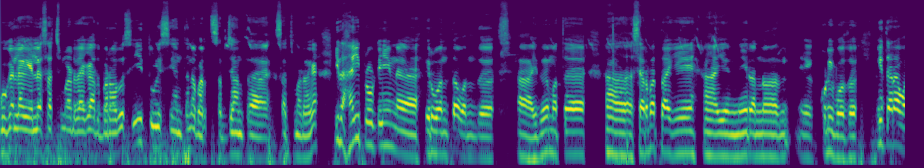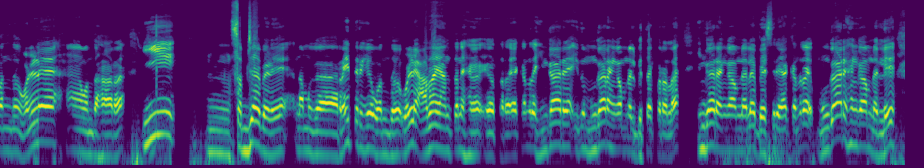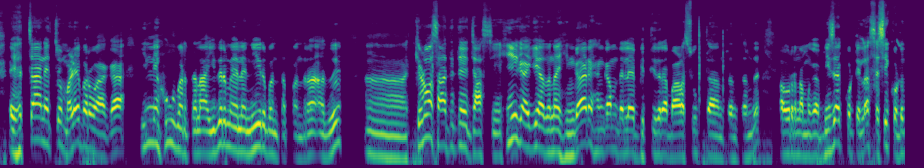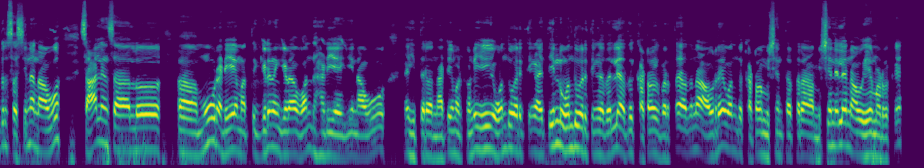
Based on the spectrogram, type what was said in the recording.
ಗೂಗಲ್ ಎಲ್ಲ ಸರ್ಚ್ ಮಾಡಿದಾಗ ಅದು ಬರೋದು ಸಿಹಿ ತುಳಸಿ ಅಂತಾನೆ ಬರುತ್ತೆ, ಸಬ್ಜಾ ಅಂತ ಸರ್ಚ್ ಮಾಡಿದಾಗ. ಇದು ಹೈ ಪ್ರೋಟೀನ್ ಇರುವಂತ ಒಂದು ಇದು ಮತ್ತೆ ಶರ್ಬತ್ತಾಗಿ ಈ ನೀರನ್ನು ಕುಡಿಬಹುದು ಈ ತರ ಒಂದು ಒಳ್ಳೆ ಒಂದು ಆಹಾರ. ಈ ಸಬ್ಜಾ ಬೆಳೆ ನಮ್ಗೆ ರೈತರಿಗೆ ಒಂದು ಒಳ್ಳೆ ಆದಾಯ ಅಂತಾನೆ ಹೇಳ್ತಾರೆ. ಯಾಕಂದ್ರೆ ಹಿಂಗಾರೆ, ಇದು ಮುಂಗಾರು ಹಂಗಾಮ್ನಲ್ಲಿ ಬಿತ್ತಕ್ಕೆ ಬರಲ್ಲ. ಹಿಂಗಾರು ಹಂಗಾಮ್ನಲ್ಲೇ ಬೇಸರಿ. ಯಾಕಂದ್ರೆ ಮುಂಗಾರು ಹಂಗಾಮ್ನಲ್ಲಿ ಹೆಚ್ಚಾನೆಚ್ಚು ಮಳೆ ಬರುವಾಗ ಇಲ್ಲಿ ಹೂ ಬರ್ತಲ್ಲ, ಇದ್ರ ಮೇಲೆ ನೀರು ಬಂತಪ್ಪ ಅಂದ್ರ ಅದು ಕೆಡುವ ಸಾಧ್ಯತೆ ಜಾಸ್ತಿ. ಹೀಗಾಗಿ ಅದನ್ನ ಹಿಂಗಾರಿ ಹಂಗಾಮದಲ್ಲೇ ಬಿತ್ತಿದ್ರೆ ಬಹಳ ಸೂಕ್ತ ಅಂತಂತಂದು ಅವರು ನಮ್ಗೆ ಬೀಜ ಕೊಟ್ಟಿಲ್ಲ. ಸಸಿ ಕೊಟ್ಟಿದ್ರು. ಸಸಿನ ನಾವು ಸಾಲಿನ ಸಾಲು ಮೂರು ಅಡಿ ಮತ್ತು ಗಿಡದ ಗಿಡ ಒಂದು ಅಡಿಯಾಗಿ ನಾವು ಈ ತರ ನಾಟಿ ಮಾಡ್ಕೊಂಡು ಈ ಒಂದೂವರೆ ತಿಂಗಳು ಆಯ್ತು. ಇನ್ನು ಒಂದೂವರೆ ತಿಂಗಳಲ್ಲಿ ಅದು ಕಟಾವಿಗೆ ಬರುತ್ತೆ. ಅದನ್ನ ಅವರೇ ಒಂದು ಕಟಾವ್ ಮಿಷನ್ ತರ್ತಾರೆ ಆ ಮಿಷನ್ ಅಲ್ಲೇ ನಾವು ಏನು ಮಾಡ್ಬೇಕು?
